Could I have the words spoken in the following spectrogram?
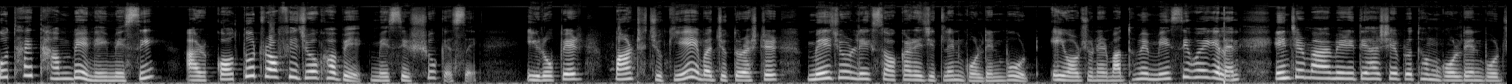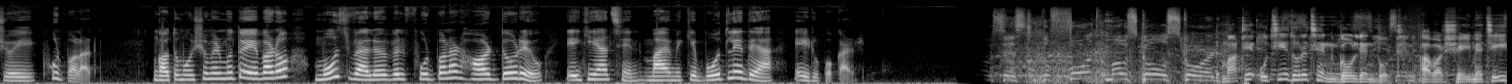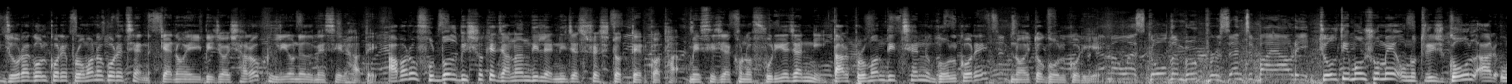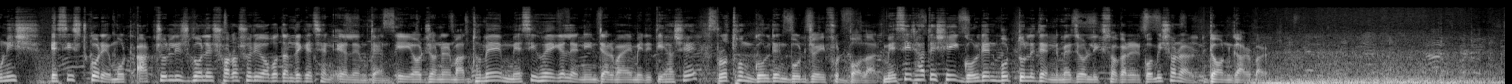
কোথায় থামবেন এই মেসি? আর কত ট্রফি যোগ হবে মেসির শোকেসে? ইউরোপের পাঠ চুকিয়ে এবার যুক্তরাষ্ট্রের মেজর লিগ সকারে জিতলেন গোল্ডেন বুট। এই অর্জনের মাধ্যমে মেসি হয়ে গেলেন ইন্টার মায়ামির ইতিহাসে প্রথম গোল্ডেন বুট জয়ী ফুটবলার। গত মৌসুমের মতো এবারও মোস্ট ভ্যালুয়েবল ফুটবলার হওয়ার দৌড়েও এগিয়ে আছেন মায়ামিকে বদলে দেয়া এই রূপকার। মাঠে উঁচিয়ে ধরেছেন গোল্ডেন বুট আবার সেই ম্যাচেই জোড়া গোল করে প্রমাণও করেছেন কেন এই বিজয় স্মারক লিওনেল মেসির হাতে। আবারও ফুটবল বিশ্বকে জানান দিলেন নিজের শ্রেষ্ঠত্বের কথা। মেসি যে এখনও ফুরিয়ে যাননি তার প্রমাণ দিচ্ছেন গোল করে নয়তো গোল করিয়ে. চলতি মৌসুমে উনত্রিশ গোল আর উনিশ অ্যাসিস্ট করে মোট আটচল্লিশ গোলে সরাসরি অবদান রেখেছেন এলএম টেন। এই অর্জনের মাধ্যমে মেসি হয়ে গেলেন ইন্টার মায়ামির ইতিহাসে প্রথম গোল্ডেন বুট জয়ী ফুটবলার। মেসির হাতে সেই গোল্ডেন বুট তুলে দেন মেজর লিগ সকারের কমিশনার ডন গার্বার।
